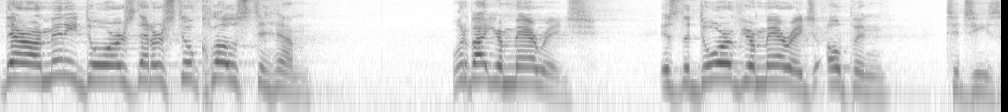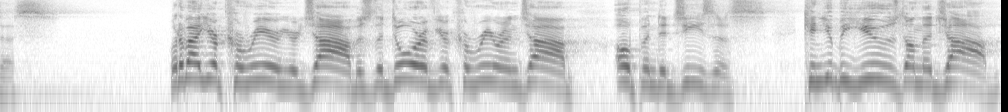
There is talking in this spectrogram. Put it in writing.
there are many doors that are still closed to Him. What about your marriage? Is the door of your marriage open to Jesus? What about your career, your job? Is the door of your career and job open to Jesus? Can you be used on the job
